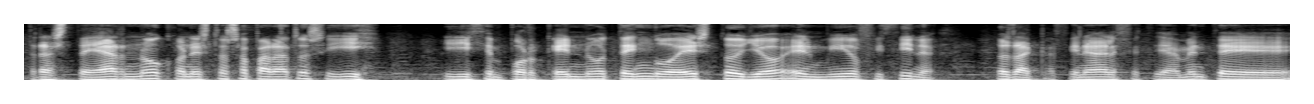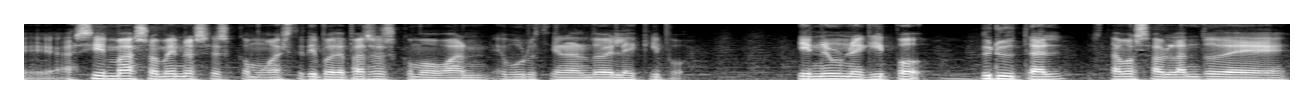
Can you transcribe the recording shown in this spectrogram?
trastear ¿no? con estos aparatos y, dicen, ¿por qué no tengo esto yo en mi oficina? Total, que al final, efectivamente, así más o menos es como este tipo de pasos como van evolucionando el equipo. Tienen un equipo brutal. Estamos hablando de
